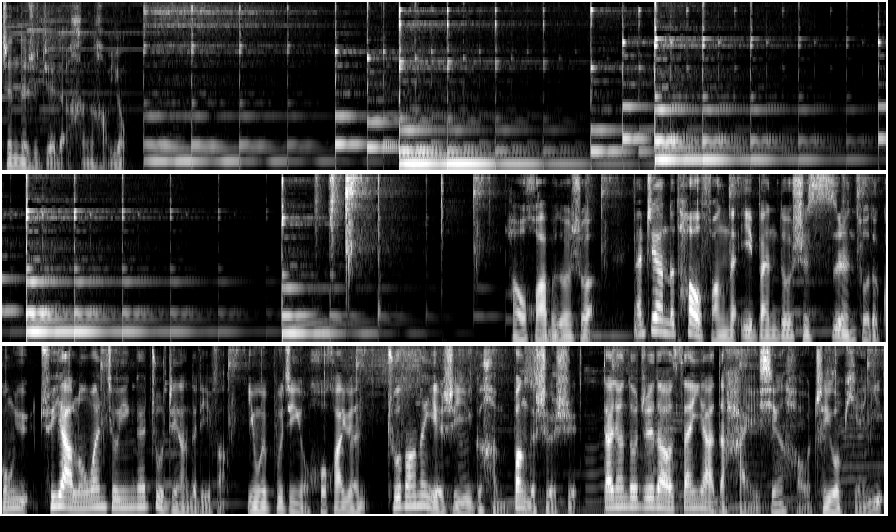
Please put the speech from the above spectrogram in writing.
真的是觉得很好用。好，话不多说，那这样的套房呢，一般都是私人做的公寓。去亚龙湾就应该住这样的地方，因为不仅有后花园，厨房呢也是一个很棒的设施。大家都知道三亚的海鲜好吃又便宜，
